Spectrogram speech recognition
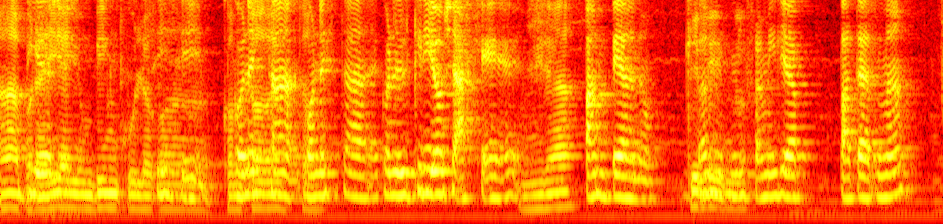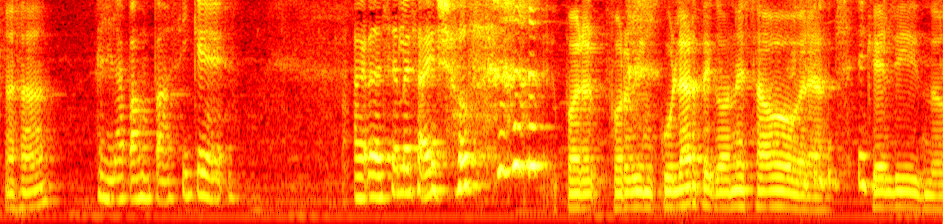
ah, por ahí hay un vínculo con, sí. con, esta, con esta, con el criollaje pampeano. Mi familia paterna Ajá. es de la Pampa, así que agradecerles a ellos. por, por vincularte con esa obra. Qué lindo.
